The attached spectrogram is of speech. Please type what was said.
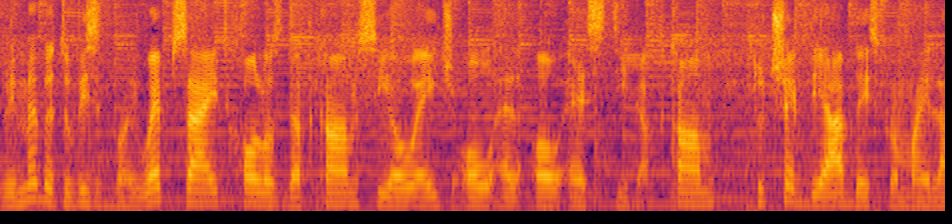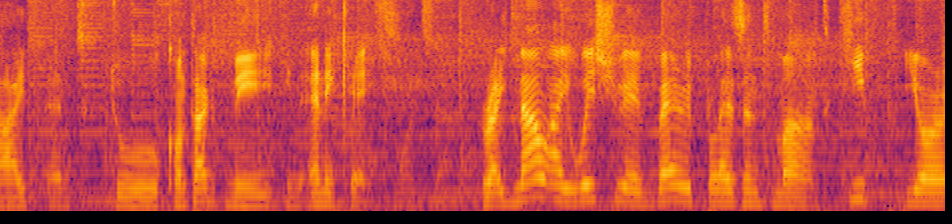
Remember to visit my website, holos.com, C O H O L O S T.com to check the updates from my life and to contact me in any case. Right now, I wish you a very pleasant month. Keep your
